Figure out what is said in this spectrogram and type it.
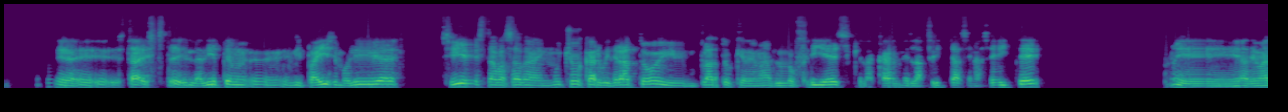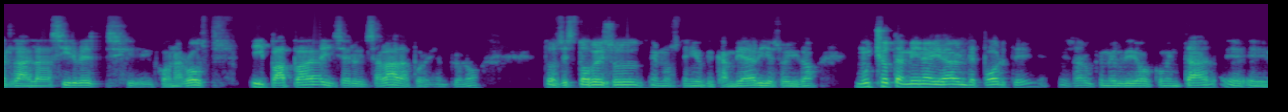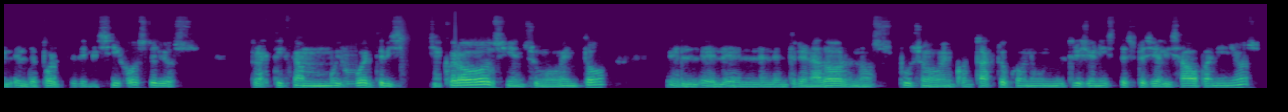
eh, está, este, la dieta en, en mi país, en Bolivia, sí, está basada en mucho carbohidrato y un plato que además lo fríes, que la carne la fritas en aceite Eh, además, la, la sirves eh, con arroz y papa y cero ensalada, por ejemplo, ¿no? Entonces, todo eso hemos tenido que cambiar y eso ha ayudado. Mucho también ha ayudado el deporte, es algo que me olvidó comentar, eh, el, el deporte de mis hijos, ellos practican muy fuerte bicicross y en su momento el, el, el, el entrenador nos puso en contacto con un nutricionista especializado para niños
